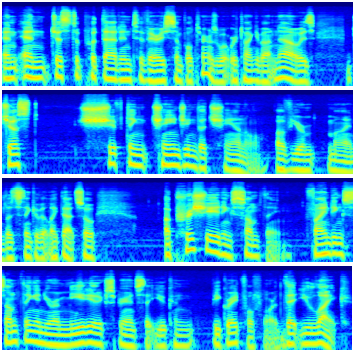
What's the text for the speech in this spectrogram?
And and just to put that into very simple terms, what we're talking about now is just shifting, changing the channel of your mind. Let's think of it like that. So appreciating something, finding something in your immediate experience that you can be grateful for, that you like.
